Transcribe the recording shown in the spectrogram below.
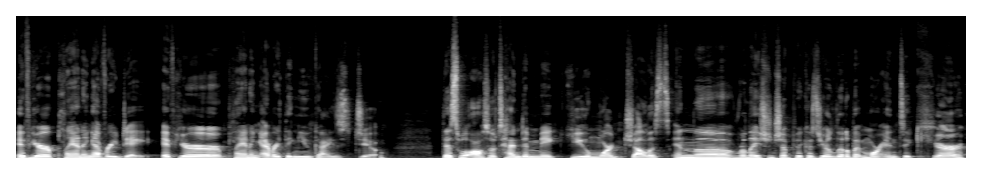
If you're planning every date, if you're planning everything you guys do. This will also tend to make you more jealous in the relationship because you're a little bit more insecure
